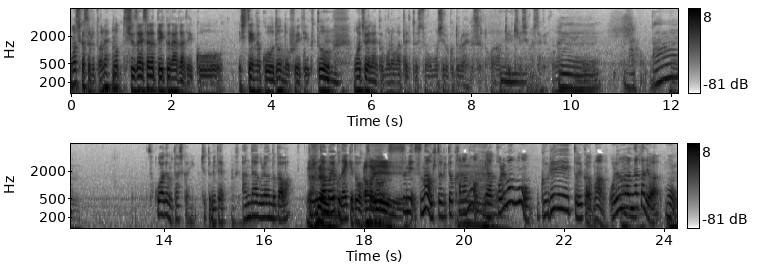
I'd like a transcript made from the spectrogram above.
もしかするとねもっと取材されていく中でこう視点がこうどんどん増えていくと、うん。もうちょいなんか物語としても面白くドライブするのかなっていう気がしましたけどうね。ん。なるほどな、うん。そこはでも確かにちょっと見たいかもしれない。アンダーグラウンド側？っていうとあんまよくないけどその住み住まう人々からのうん。いやこれはもうグレーというかまあ俺の中ではもう、うん。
